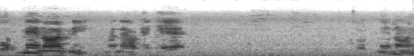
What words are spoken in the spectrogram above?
สดแน่นอนนี่มะนาวแท้ๆสดแน่นอน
